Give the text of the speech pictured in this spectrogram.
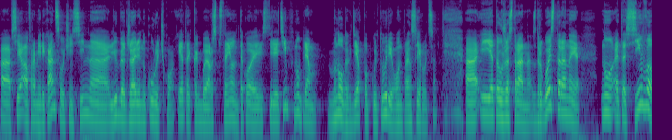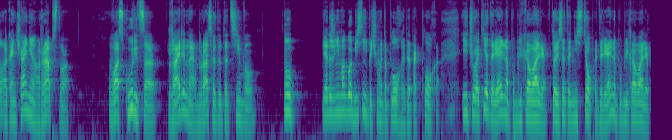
а, все афроамериканцы очень сильно любят жареную курочку. Это как бы распространенный такой стереотип, ну, прям много где в поп-культуре он транслируется. А, и это уже странно. С другой стороны, ну, это символ окончания рабства. У вас курица жареная отбрасывает этот символ. Ну, я даже не могу объяснить, почему это плохо, это так плохо. И чуваки это реально публиковали. То есть это не степ, это реально публиковали.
